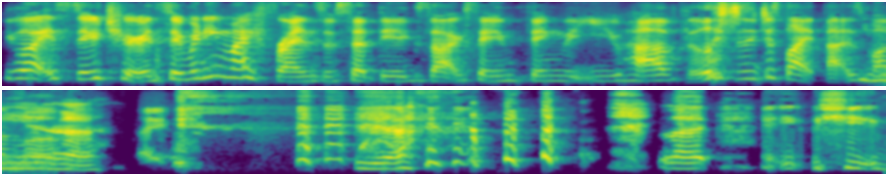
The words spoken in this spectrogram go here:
you know what, it's so true. And so many of my friends have said the exact same thing that you have. They're literally just like, that is my yeah. Like, yeah like she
